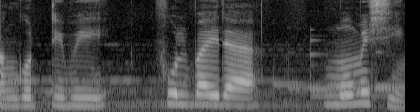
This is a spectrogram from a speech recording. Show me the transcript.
আঙ্গুর টিভি ফুলবাইরা মমি সিং।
